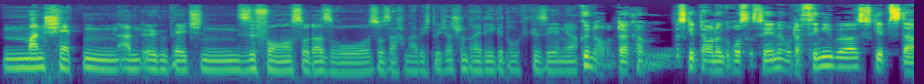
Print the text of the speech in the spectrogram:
Manschetten an irgendwelchen Siphons oder so, so Sachen habe ich durchaus schon schon 3D gedruckt gesehen, ja. Genau, da kann, es gibt ja auch eine große Szene. Oder Thingiverse gibt's da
